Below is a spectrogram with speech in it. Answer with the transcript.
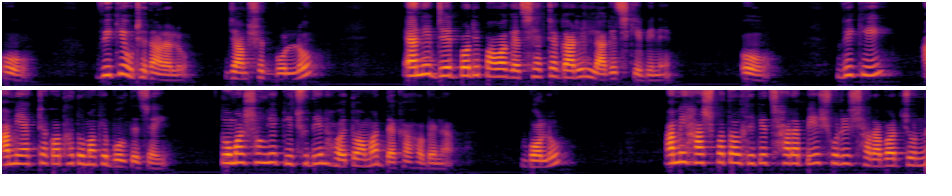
ও, ভিকি উঠে দাঁড়াল। জামশেদ বলল, অ্যানির ডেড বডি পাওয়া গেছে একটা গাড়ির লাগেজ কেবিনে। ও, ভিকি, আমি একটা কথা তোমাকে বলতে চাই। তোমার সঙ্গে কিছুদিন হয়তো আমার দেখা হবে না। বলো, আমি হাসপাতাল থেকে ছাড়া পেয়ে শরীর সারাবার জন্য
